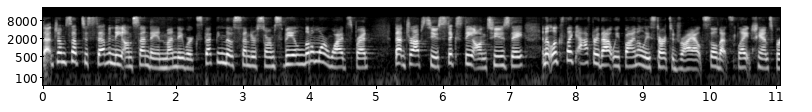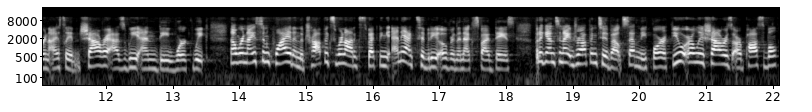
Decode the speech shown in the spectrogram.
That jumps up to 70 on Sunday and Monday. We're expecting those thunderstorms to be a little more widespread. That drops to 60 on Tuesday, and it looks like after that we finally start to dry out. Still that slight chance for an isolated shower as we end the work week. Now we're nice and quiet in the tropics. We're not expecting any activity over the next five days. But again tonight dropping to about 74. A few early showers are possible,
